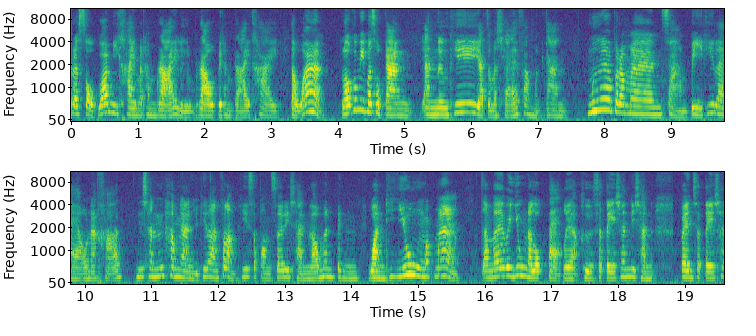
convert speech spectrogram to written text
ประสบว่ามีใครมาทำร้ายหรือเราไปทำร้ายใคร แต่ว่าเราก็มีประสบการณ์อันหนึ่งที่อยากจะมาแชร์ให้ฟังเหมือนกัน เมื่อประมาณ 3 ปีที่แล้วนะคะ ดิฉันทำงานอยู่ที่ร้านฝรั่งที่สปอนเซอร์ดิฉัน แล้วมันเป็นวันที่ยุ่งมากๆจำได้ว่ายุ่งนรกแตกเลยอะคือสเตชันดิฉันเป็นสเตชัน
